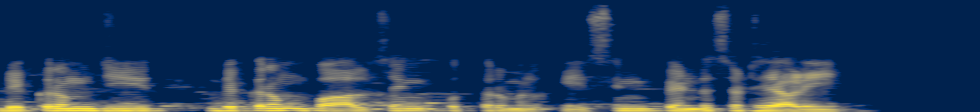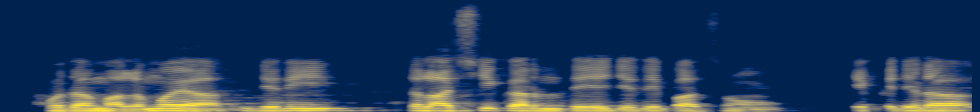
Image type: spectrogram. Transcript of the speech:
ਵਿਕਰਮਜੀਤ ਵਿਕਰਮਪਾਲ ਸਿੰਘ ਪੁੱਤਰ ਮਲਕੀਤ ਸਿੰਘ, ਪਿੰਡ ਸਠਿਆਲੀ। ਉਹਦਾ ਮਾਲੂਮ ਹੋਇਆ, ਜਿਹਦੀ ਤਲਾਸ਼ੀ ਕਰਨ ਤੇ ਜਿਹਦੇ ਪਾਸੋਂ ਇੱਕ ਜਿਹੜਾ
